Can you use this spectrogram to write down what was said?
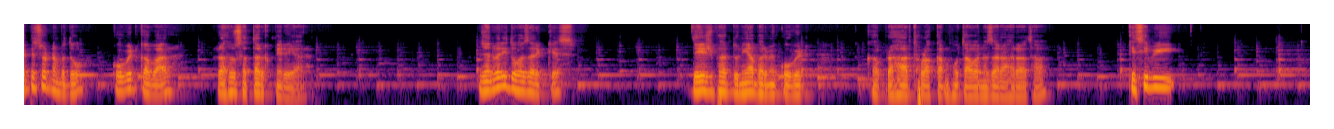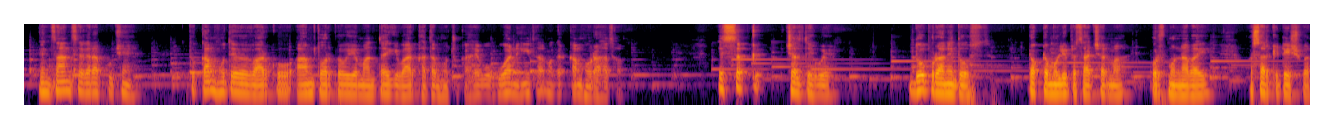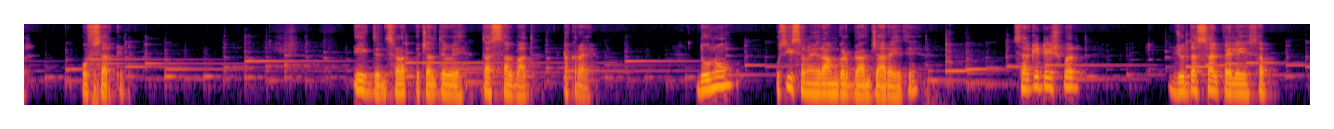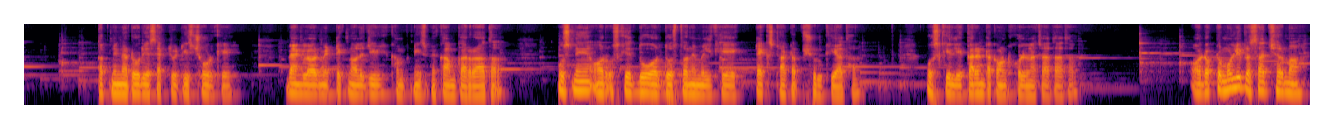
Episode number दो Covid का बार रहो सतर्क मेरे यार। जनवरी 2021 देश भर दुनिया भर में कोविड का प्रहार थोड़ा कम होता हुआ नज़र आ रहा था। किसी भी इंसान से अगर आप पूछें तो कम होते हुए वार को आमतौर पर वो ये मानता है कि वार खत्म हो चुका है। वो हुआ नहीं था, मगर कम हो रहा था। इस सब चलते हुए दो पुराने दोस्त डॉक्टर मुरली प्रसाद शर्मा उर्फ़ मुन्ना भाई और सर्किटेश्वर उर्फ़ सर्किट। एक दिन सड़क पर चलते हुए दस साल बाद टकराए। दोनों उसी समय रामगढ़ ब्रांच जा रहे थे। सर्किटेश्वर, जो दस साल पहले सब अपनी नटोरियस एक्टिविटीज़ छोड़ के बेंगलोर में टेक्नोलॉजी कंपनीज़ में काम कर रहा था, उसने और उसके दो और दोस्तों ने मिलकर एक टेक स्टार्टअप शुरू किया था। उसके लिए करंट अकाउंट खोलना चाहता था। और डॉक्टर मुरली प्रसाद शर्मा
